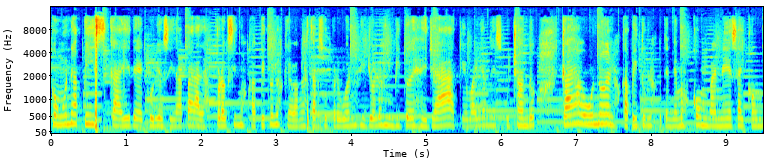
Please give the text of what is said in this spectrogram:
con una pizca ahí de curiosidad para los próximos capítulos que van a estar súper buenos y yo los invito desde ya a que vayan escuchando cada uno de los capítulos que tenemos con Vanessa y con,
